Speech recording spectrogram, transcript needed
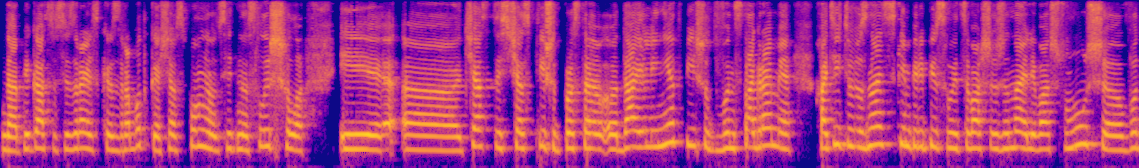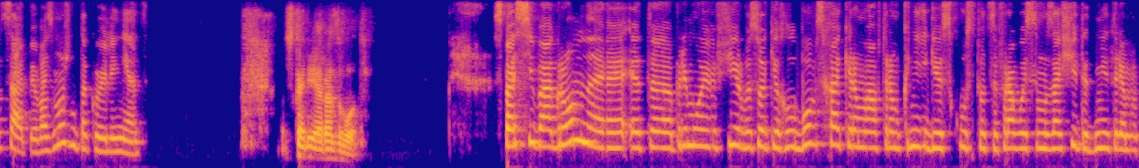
Да, Пегасус, израильская разработка, я сейчас вспомнила, действительно слышала, и э, часто сейчас пишут, просто э, да или нет, пишут в Инстаграме, хотите узнать, с кем переписывается ваша жена или ваш муж э, в WhatsApp, возможно такое или нет? Скорее развод. Спасибо огромное. Это прямой эфир «Высоких лбов» с хакером и автором книги «Искусство цифровой самозащиты» Дмитрием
